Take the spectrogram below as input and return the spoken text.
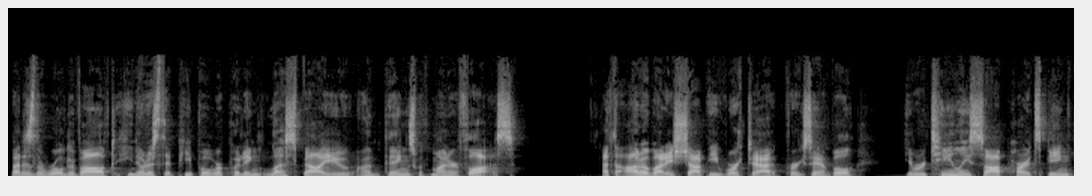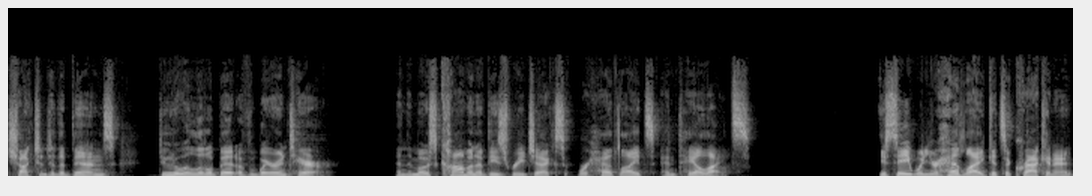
but as the world evolved, he noticed that people were putting less value on things with minor flaws. At the auto body shop he worked at, for example, he routinely saw parts being chucked into the bins due to a little bit of wear and tear. And the most common of these rejects were headlights and taillights. You see, when your headlight gets a crack in it,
